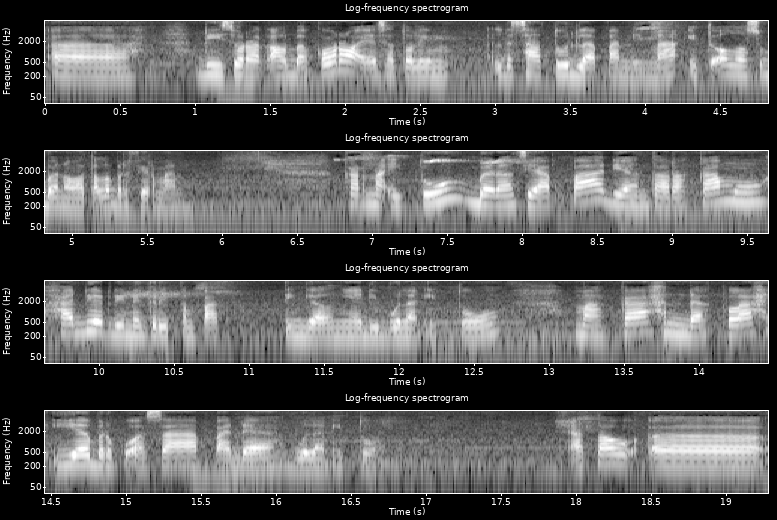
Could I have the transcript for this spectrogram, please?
Uh, di surat Al-Baqarah ayat 185 itu Allah Subhanahu wa taala berfirman. Karena itu, barang siapa di antara kamu hadir di negeri tempat tinggalnya di bulan itu, maka hendaklah ia berpuasa pada bulan itu. Atau uh,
